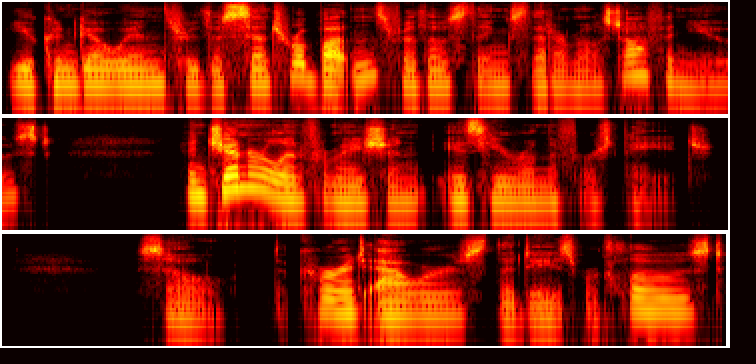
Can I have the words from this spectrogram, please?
you can go in through the central buttons for those things that are most often used, and general information is here on the first page. So the current hours, the days we're closed,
